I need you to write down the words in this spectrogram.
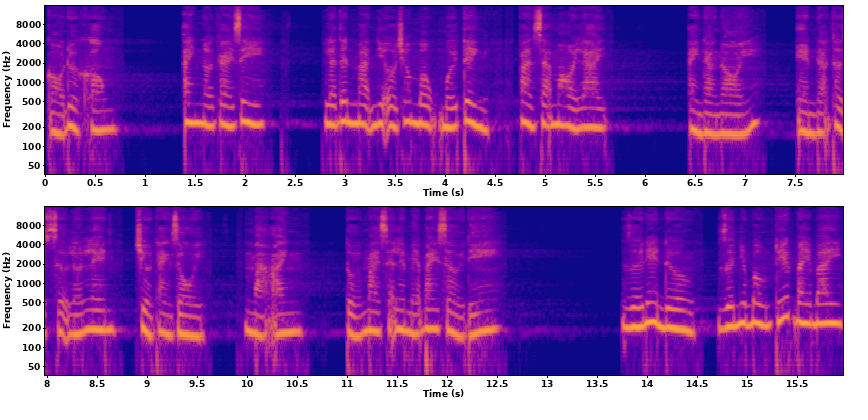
Có được không? Anh nói cái gì? Là tân mạn như ở trong mộng mới tỉnh Phản xạ mà hỏi lại. Anh đang nói Em đã thật sự lớn lên, trưởng thành rồi. Mà anh, tối mai sẽ lên máy bay rời đi. Dưới đèn đường Dưới những bông tuyết bay bay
